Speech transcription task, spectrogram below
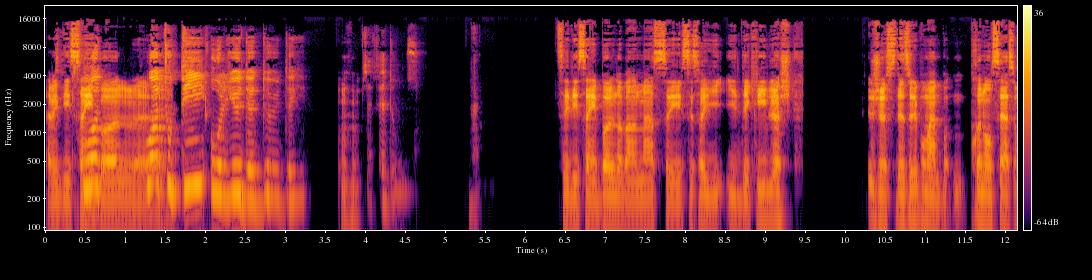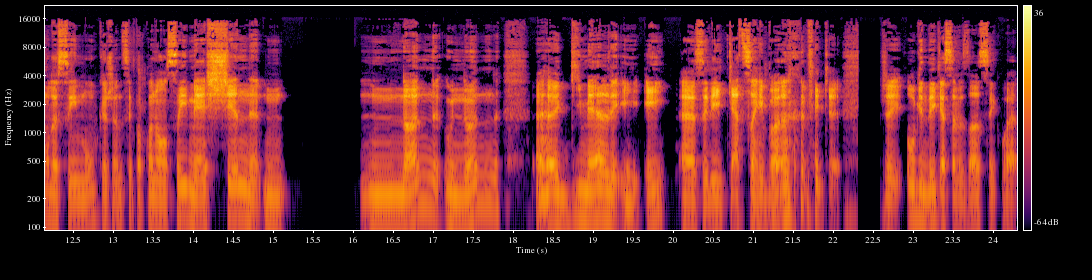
Avec des Trois- symboles. euh, Trois toupies au lieu de deux dés. Mhm. Ça fait 12. C'est des symboles normalement, c'est c'est ça, ils, ils décrivent. Là, je, je suis désolé pour ma prononciation de ces mots que je ne sais pas prononcer, mais Shin, Non ou Nun, euh, Guimel et E, euh, c'est les quatre symboles. fait que j'ai aucune idée que ça veut dire c'est quoi,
